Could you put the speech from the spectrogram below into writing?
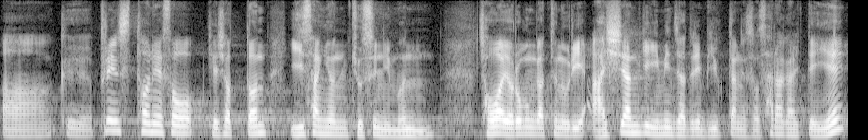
아, 그 프린스턴에서 계셨던 이상현 교수님은 저와 여러분 같은 우리 아시안계 이민자들이 미국 땅에서 살아갈 때에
